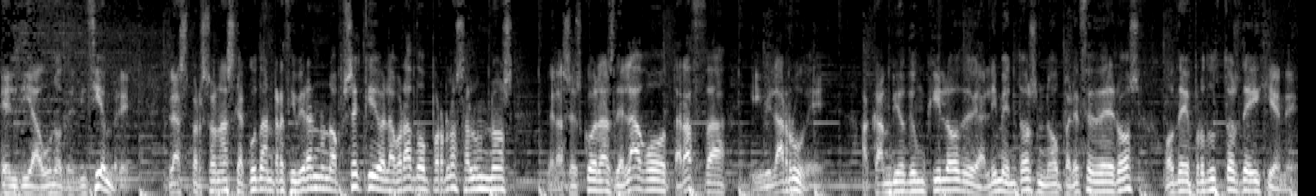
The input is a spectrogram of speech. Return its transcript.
el día 1 de diciembre. Las personas que acudan recibirán un obsequio elaborado por los alumnos de las escuelas de Lago, Taraza y Vilarrude, a cambio de un kilo de alimentos no perecederos o de productos de higiene.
